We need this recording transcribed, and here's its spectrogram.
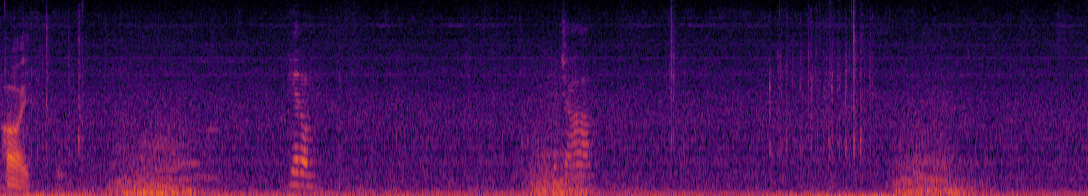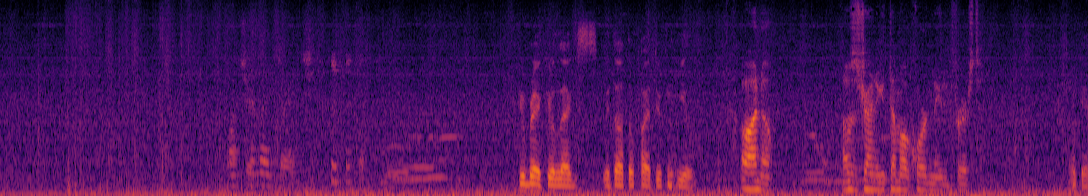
High. Get him. Good job. Watch your legs, Rich. If you break your legs without a fight, you can heal. Oh, I know. I was just trying to get them all coordinated first. Okay.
